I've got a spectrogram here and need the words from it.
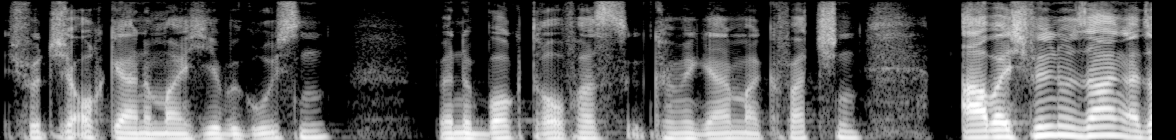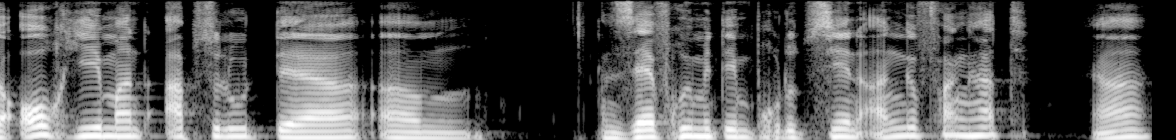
ich würde dich auch gerne mal hier begrüßen. Wenn du Bock drauf hast, können wir gerne mal quatschen. Aber ich will nur sagen, also auch jemand absolut, der ähm, sehr früh mit dem Produzieren angefangen hat. Ja,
